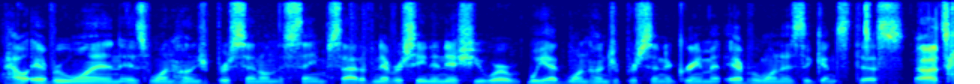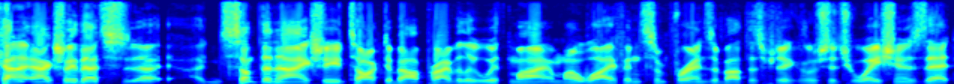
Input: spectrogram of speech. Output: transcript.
how everyone is 100% on the same side. I've never seen an issue where we had 100% agreement everyone is against this. Uh, it's kind of actually that's uh, something i actually talked about privately with my, my wife and some friends about this particular situation is that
